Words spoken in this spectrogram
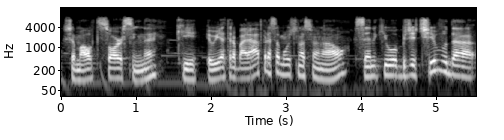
chama outsourcing, né? Que eu ia trabalhar para essa multinacional, sendo que o objetivo da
